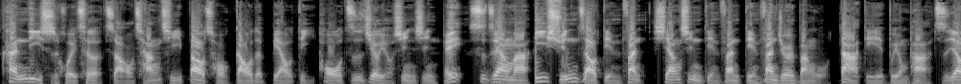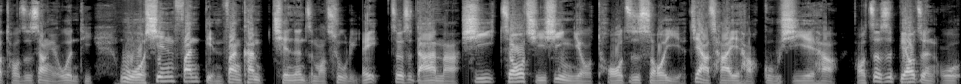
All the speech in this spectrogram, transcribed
看历史回测，找长期报酬高的标的，投资就有信心。诶，是这样吗？一寻找典范，相信典范，典范就会帮我，大跌也不用怕，只要投资上有问题，我先翻典范看前人怎么处理。诶，这是答案吗？C 周期性有投资收益，价差也也好，股息也好，好，这是标准，我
